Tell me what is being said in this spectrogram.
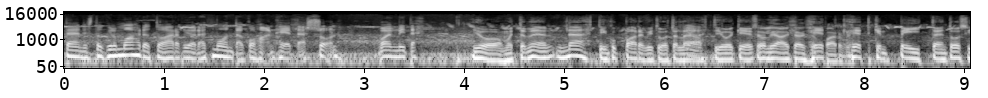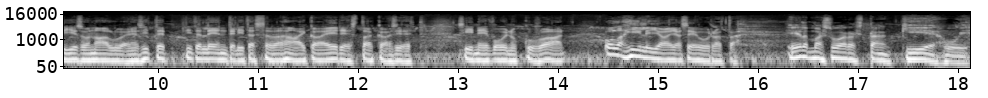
Tämmöisestä äänestä on kyllä mahdoton arvioida, että montakohan he tässä on. Vai mitä? Joo, mutta me nähtiin, kun parvi tuota lähti Joo. oikein Se oli aika iso het- parvi. hetken peittäen tosi ison alueen ja sitten niitä lenteli tässä vähän aikaa edes takaisin, että siinä ei voinut kuin vaan olla hiljaa ja seurata. Ilma suorastaan kiehui.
